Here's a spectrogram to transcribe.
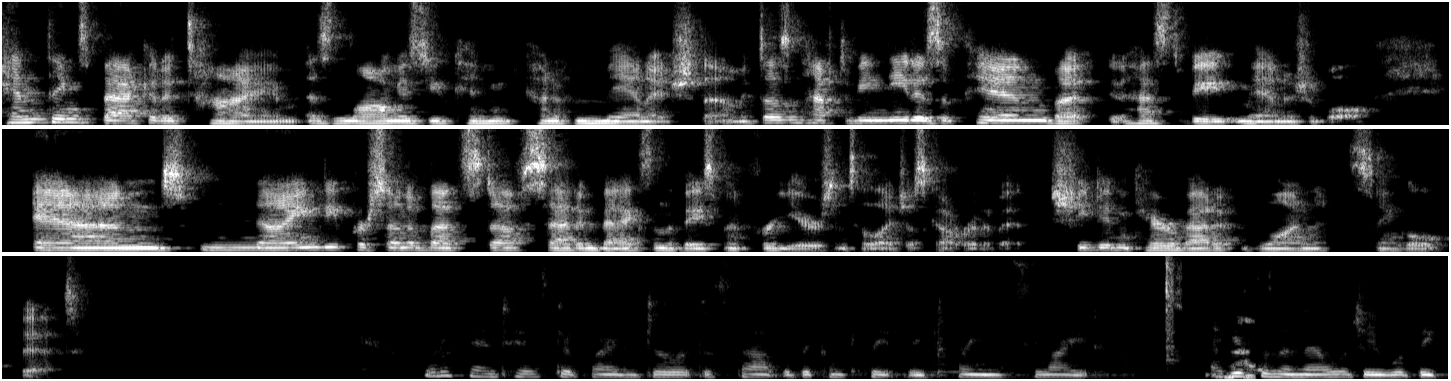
10 things back at a time as long as you can kind of manage them. It doesn't have to be neat as a pin, but it has to be manageable. And 90% of that stuff sat in bags in the basement for years until I just got rid of it. She didn't care about it one single bit. What a fantastic way to do it to start with a completely clean slate. I guess an analogy would be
